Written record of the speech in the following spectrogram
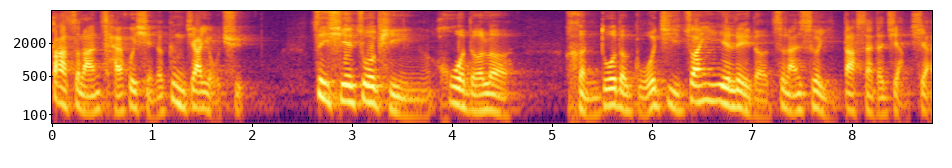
大自然才会显得更加有趣。这些作品获得了很多的国际专业类的自然摄影大赛的奖项。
